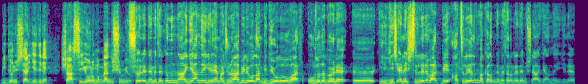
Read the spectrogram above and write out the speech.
bir dönüş sergilediğini şahsi yorumum ben düşünmüyorum. Şöyle Demet Akalın Nagihan'la ilgili hem Acun abiyle olan bir diyaloğu var. Orada da böyle e, ilginç eleştirileri var. Bir hatırlayalım bakalım Demet Hanım ne demiş Nagihan'la ilgili.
